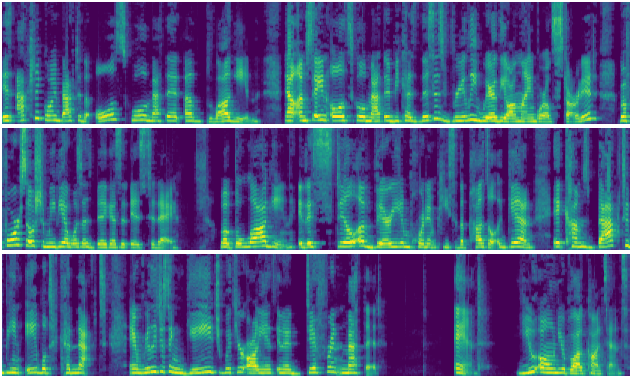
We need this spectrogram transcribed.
is actually going back to the old school method of blogging. Now, I'm saying old school method because this is really where the online world started before social media was as big as it is today. But blogging, it is still a very important piece of the puzzle. Again, it comes back to being able to connect and really just engage with your audience in a different method. And you own your blog content.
